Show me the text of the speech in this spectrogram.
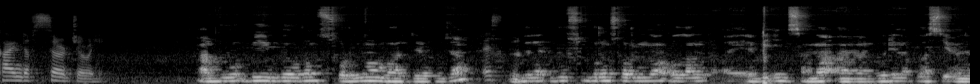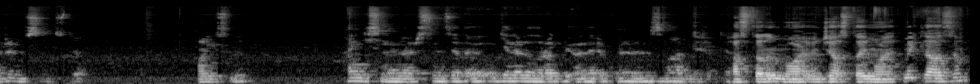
kind of surgery? Ha, bu bir burun sorunum var diyor hocam. Bu burun sorunu olan e, bir insana e, bu rinoplasti önerir misiniz diyor. Hangisini? Hangisini önerirsiniz ya da genel olarak bir öneri, öneriniz var mı? Hastanın önce hastayı muayene etmek lazım.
